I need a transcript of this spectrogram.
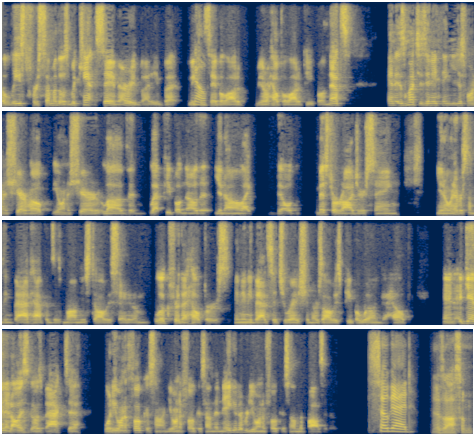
at least for some of those, we can't save everybody, but we No. can save a lot of you know help a lot of people, and that's and as much as anything, you just want to share hope. You want to share love and let people know that you know, like the old Mister Rogers saying, you know, whenever something bad happens, his mom used to always say to him, look for the helpers in any bad situation. There's always people willing to help. And again, it always goes back to what do you want to focus on? Do you want to focus on the negative or do you want to focus on the positive? So good. That's awesome.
